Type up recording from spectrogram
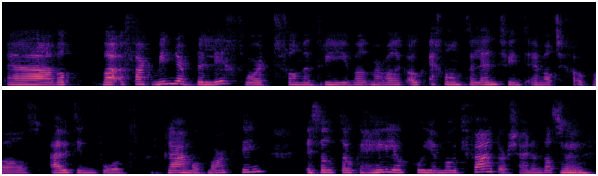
eh, wat wa- vaak minder belicht wordt van de drie, wat, maar wat ik ook echt wel een talent vind en wat zich ook wel uit in bijvoorbeeld reclame of marketing, is dat het ook hele goede motivators zijn. Omdat ze Mm.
